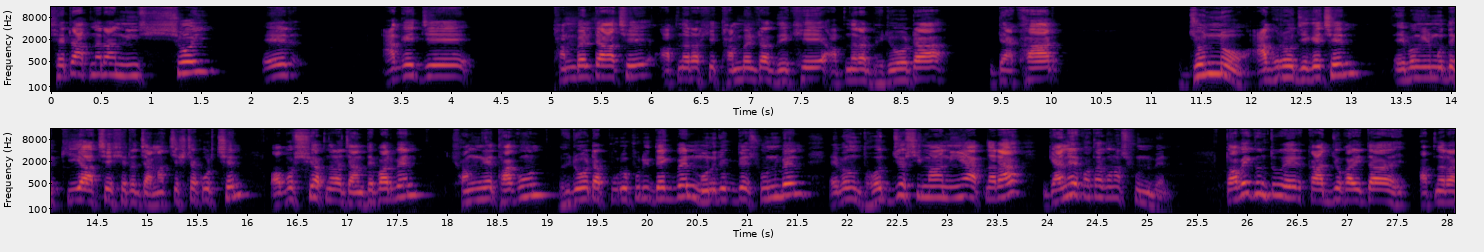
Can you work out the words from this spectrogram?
সেটা আপনারা নিশ্চয়ই এর আগে যে থাম্বেলটা আছে, আপনারা সেই থাম্বেলটা দেখে আপনারা ভিডিওটা দেখার জন্য আগ্রহ জেগেছেন এবং এর মধ্যে কি আছে সেটা জানার চেষ্টা করছেন। অবশ্যই আপনারা জানতে পারবেন। সঙ্গে থাকুন, ভিডিওটা পুরোপুরি দেখবেন, মনোযোগ দিয়ে শুনবেন এবং ধৈর্য সীমা নিয়ে আপনারা জ্ঞানের কথাগুলো শুনবেন। তবে কিন্তু এর কার্যকারিতা আপনারা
